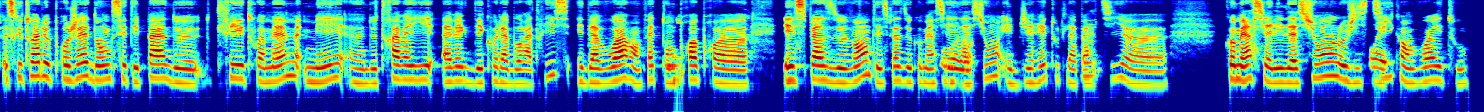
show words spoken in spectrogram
Parce que toi, le projet, donc, c'était pas de créer toi-même, mais de travailler avec des collaboratrices et d'avoir en fait ton propre espace de vente, espace de commercialisation et de gérer toute la mmh. partie commercialisation, logistique, envoi et tout.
